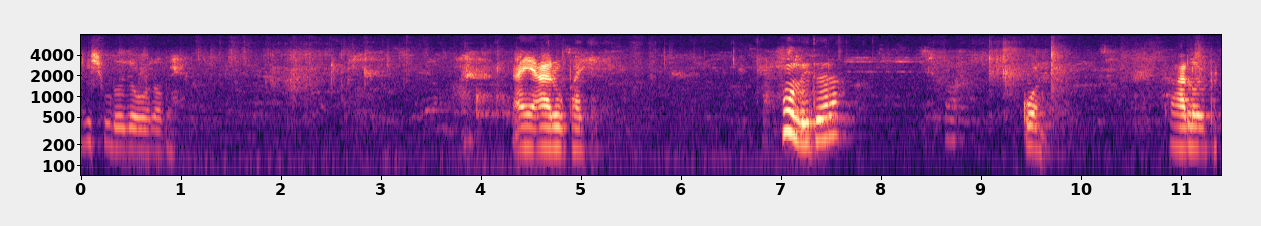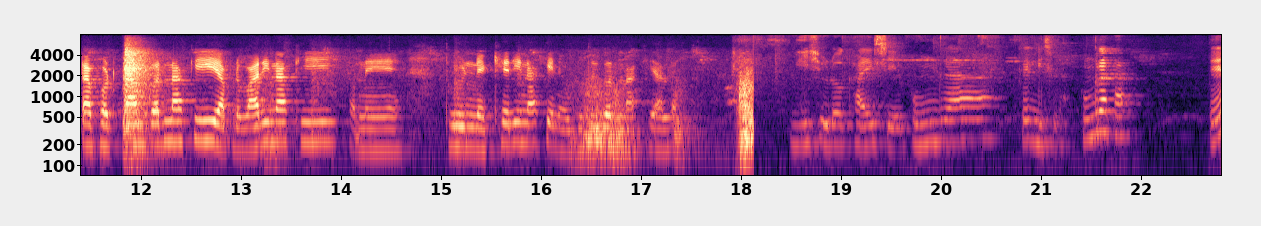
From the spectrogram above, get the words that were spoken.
ગીસુડો જવો રમે અહીંયા આરુભાઈ. શું લીધું એલા કોણ? હાલો ફટાફટ કામ કરી નાખી આપણે વારી નાખી અને ધૂળને ખેરી નાખીને એવું બધું કરી નાખી હાલો. ગીસુડો ખાય છે ભૂંગરા. કે ગીસુડા? ભૂંગરા ખા. હે?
